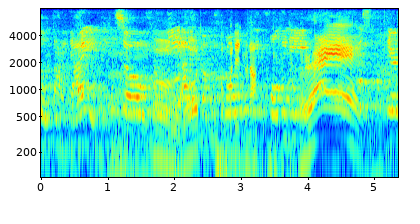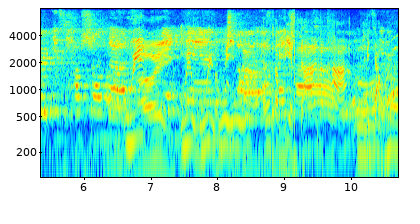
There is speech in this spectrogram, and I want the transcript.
ตัวตายได้ so for me I don't know quality because there is have shown that อุ้ยอุ้ยอุ้ยอุ้ยสปีดได้นะคะไปจับมือ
